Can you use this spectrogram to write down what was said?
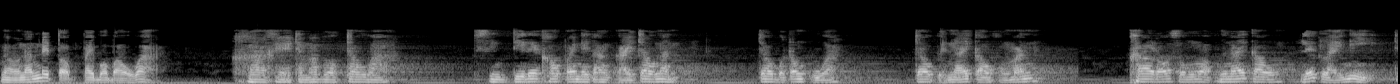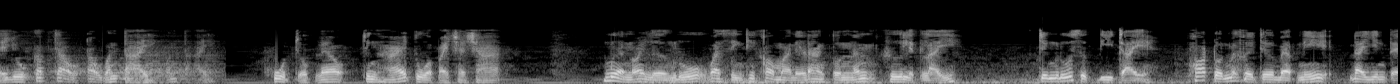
เงานั้นได้ตอบไปเบาๆว่า ข้าแค่จะมาบอกเจ้าว่า สิ่งที่ได้เข้าไปในร่างกายเจ้านั่น เจ้าบ่ต้องกลัว เจ้าเป็นนายเก่าของมัน ข้ารอส่งมอบคือนายเก่าเล็กไหลนี่จะอยู่กับเจ้าเต้าวันตายวันตาย พูดจบแล้วจึงหายตัวไปช้าๆ เมื่อน้อยเลิงรู้ว่าสิ่งที่เข้ามาในร่างตนนั้นคือเหล็กไหล จึงรู้สึกดีใจ เพราะตนไม่เคยเจอแบบนี้ได้ยินแต่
